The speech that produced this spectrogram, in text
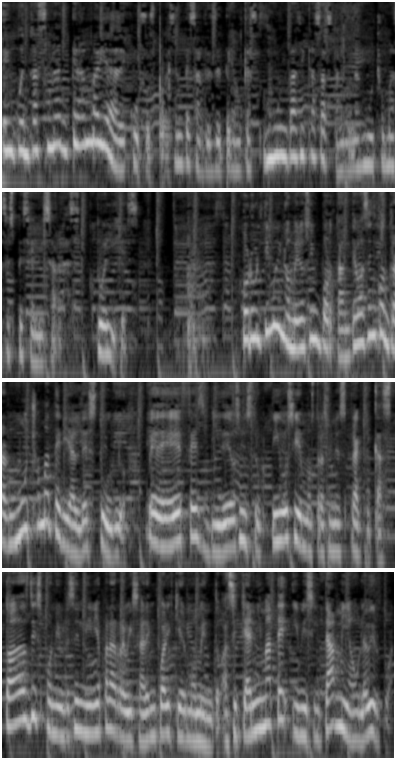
Encuentras una gran variedad de cursos, puedes empezar desde técnicas muy básicas hasta algunas mucho más especializadas. Tú eliges. Por último y no menos importante, vas a encontrar mucho material de estudio, PDFs, videos instructivos y demostraciones prácticas, todas disponibles en línea para revisar en cualquier momento. Así que anímate y visita mi aula virtual.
